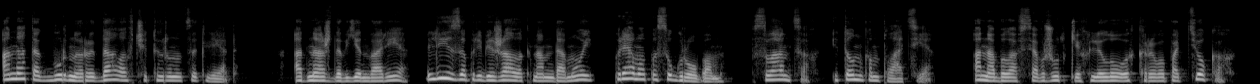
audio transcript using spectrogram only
она так бурно рыдала в 14 лет. Однажды в январе Лиза прибежала к нам домой прямо по сугробам, в сланцах и тонком платье. Она была вся в жутких лиловых кровоподтеках.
